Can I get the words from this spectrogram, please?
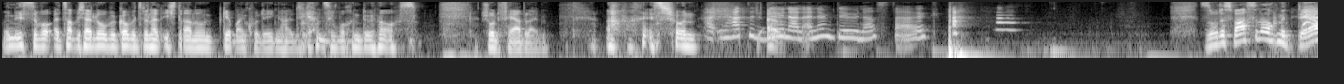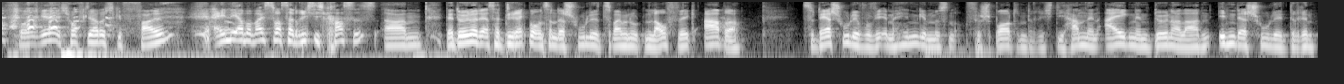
Und nächste Woche, jetzt habe ich halt Lob bekommen, jetzt bin halt ich dran und gebe meinen Kollegen halt die ganze Woche einen Döner aus. Schon fair bleiben. Aber ist schon. Ah, ihr hattet Döner an einem Dönerstag. So, das war's dann auch mit der Folge. Ich hoffe, die hat euch gefallen. Ey, nee, aber weißt du, was halt richtig krass ist? Ähm, der Döner, der ist halt direkt bei uns an der Schule, zwei Minuten Laufweg. Aber zu der Schule, wo wir immer hingehen müssen für Sportunterricht, die haben einen eigenen Dönerladen in der Schule drin.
